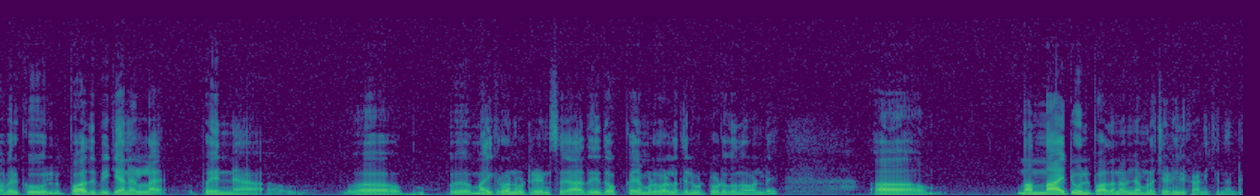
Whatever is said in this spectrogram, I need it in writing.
അവർക്ക് ഉൽപ്പാദിപ്പിക്കാനുള്ള പിന്നെ മൈക്രോ ന്യൂട്രിയൻസ് അത് ഇതൊക്കെ നമ്മൾ വെള്ളത്തിൽ വിട്ട് കൊടുക്കുന്നതുകൊണ്ട് നന്നായിട്ട് ഉൽപ്പാദനം നമ്മൾ ചെടിയിൽ കാണിക്കുന്നുണ്ട്.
